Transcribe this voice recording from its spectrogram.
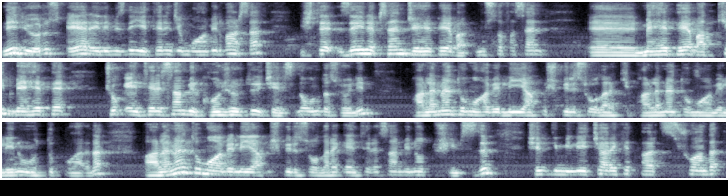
ne diyoruz? Eğer elimizde yeterince muhabir varsa işte Zeynep sen CHP'ye bak, Mustafa sen e, MHP'ye bak ki MHP çok enteresan bir konjonktür içerisinde onu da söyleyeyim. Parlamento muhabirliği yapmış birisi olarak ki parlamento muhabirliğini unuttuk bu arada. Parlamento muhabirliği yapmış birisi olarak enteresan bir not düşeyim size. Şimdi Milliyetçi Hareket Partisi şu anda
